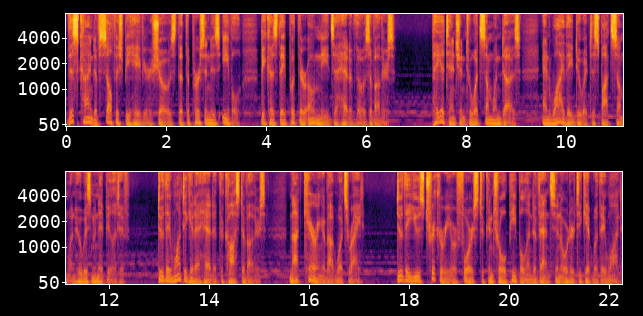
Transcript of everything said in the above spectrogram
This kind of selfish behavior shows that the person is evil because they put their own needs ahead of those of others. Pay attention to what someone does and why they do it to spot someone who is manipulative. Do they want to get ahead at the cost of others, not caring about what's right? Do they use trickery or force to control people and events in order to get what they want?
